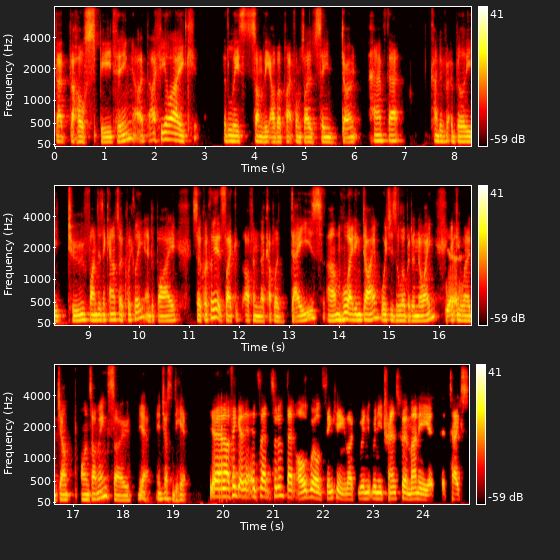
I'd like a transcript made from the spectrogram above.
that the whole speed thing I, I feel like at least some of the other platforms i've seen don't have that kind of ability to fund an account so quickly and to buy so quickly. It's like often a couple of days um, waiting time, which is a little bit annoying yeah. if you want to jump on something. So yeah, interesting to hear. Yeah, and I think it's that sort of that old world thinking. Like when when you transfer money, it, it takes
